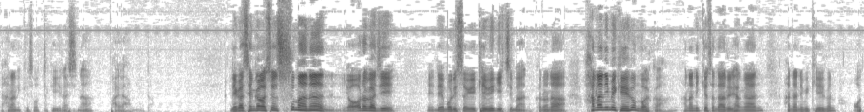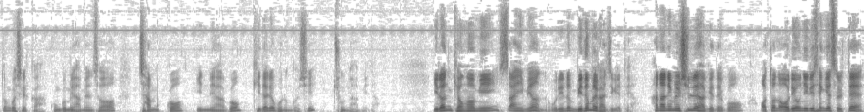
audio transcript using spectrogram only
하나님께서 어떻게 일하시나 봐야 합니다. 내가 생각할 수 있는 수많은 여러 가지 예, 내 머릿속에 계획이 있지만 그러나 하나님의 계획은 뭘까? 하나님께서 나를 향한 하나님의 계획은 어떤 것일까? 궁금해하면서 참고 인내하고 기다려 보는 것이 중요합니다. 이런 경험이 쌓이면 우리는 믿음을 가지게 돼요. 하나님을 신뢰하게 되고 어떤 어려운 일이 생겼을 때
